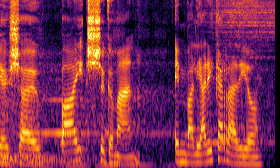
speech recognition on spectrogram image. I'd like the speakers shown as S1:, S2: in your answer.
S1: Radio Show by Sugarman en Balearica Radio.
